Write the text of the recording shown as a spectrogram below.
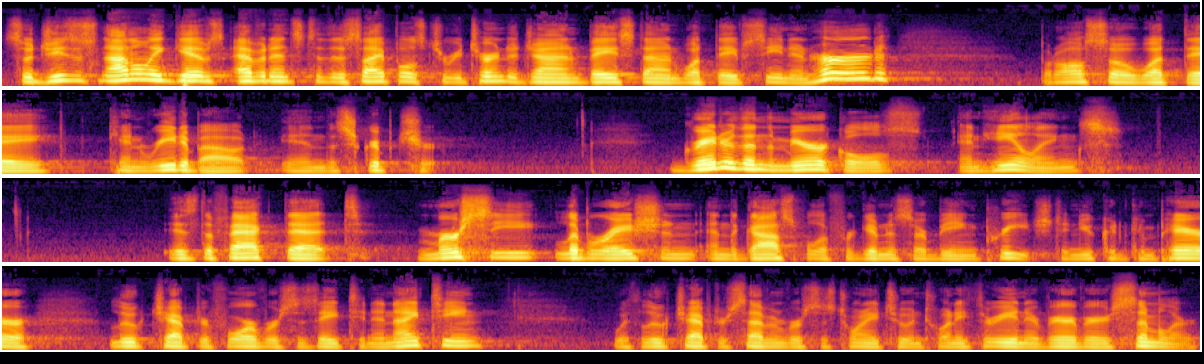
So Jesus not only gives evidence to the disciples to return to John based on what they've seen and heard, but also what they can read about in the scripture. Greater than the miracles and healings is the fact that mercy, liberation, and the gospel of forgiveness are being preached. And you could compare Luke chapter 4, verses 18 and 19 with Luke chapter 7, verses 22 and 23, and they're very, very similar.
